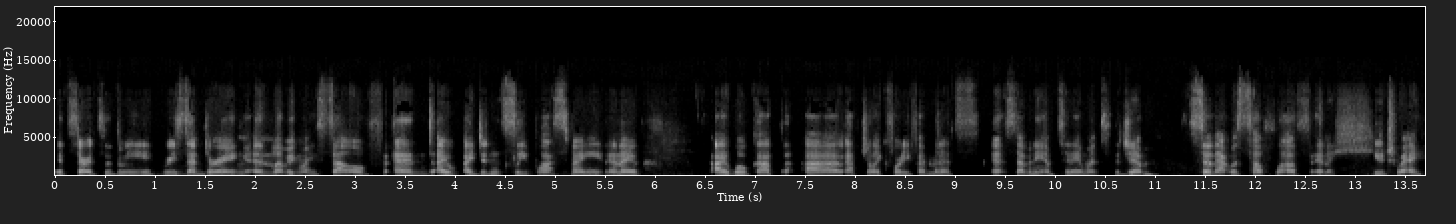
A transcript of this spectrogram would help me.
it starts with me recentering and loving myself. And I, I didn't sleep last night and I I woke up uh, after like 45 minutes at 7 a.m. today and went to the gym. So that was self love in a huge way.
